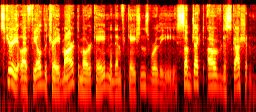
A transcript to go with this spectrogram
Security at Love Field, the Trade Mart, the motorcade, and identifications were the subject of discussion.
